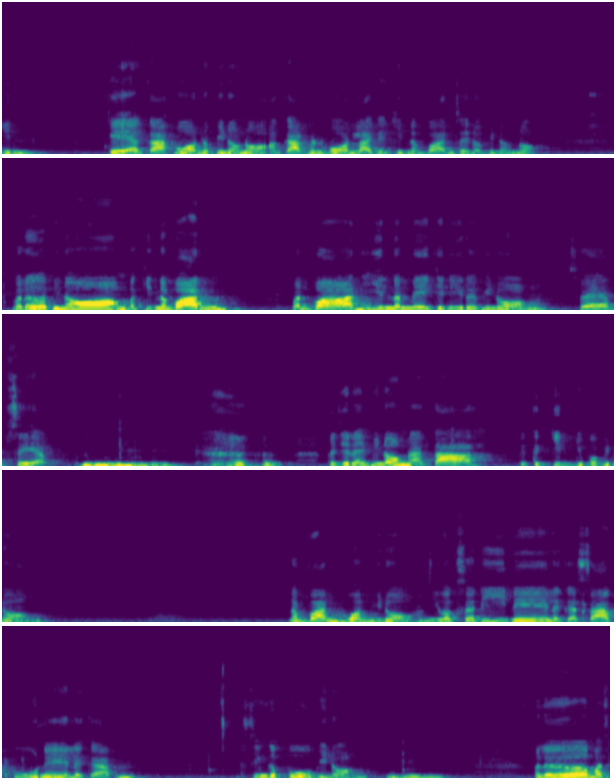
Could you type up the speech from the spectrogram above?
กิน แก้อากาศร้อนนะพี่น้องเนาะอากาศมันร้อนหลายก็กินน้ำหวานใส่เนาะพี่น้องเนาะมาเด้อพี่น้องมากินน้ำหวานมันหวานยินน้ำเมจินี่เด้อพี่น้องแซ่บแซ่บเป็นจะได้พี่น้องหน้าตาเป็นตะกินอยู่ป่ะพี่น้อง น้ำหวานร่วมพี่น้องมีวักซาดีแน่แล้วก็สาคูแน่แล้วก็สิงคโปร์พี่น้อง มาเลยมาแ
